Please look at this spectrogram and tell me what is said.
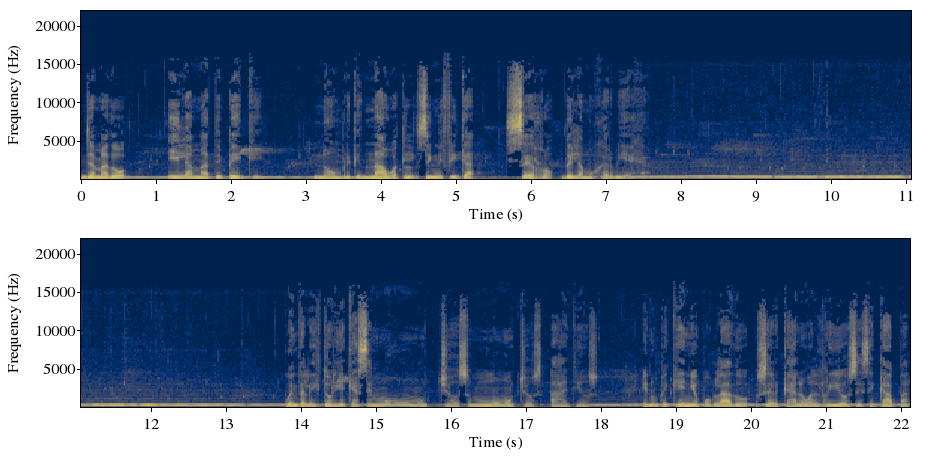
llamado Ilamatepeque, nombre que en náhuatl significa Cerro de la Mujer Vieja. Cuenta la historia que hace muchos, muchos años, en un pequeño poblado cercano al río Sesecapa,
